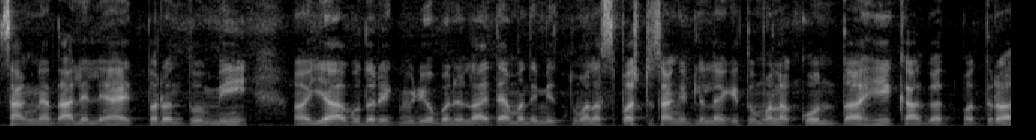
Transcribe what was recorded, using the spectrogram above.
सांगण्यात आलेले आहेत. परंतु मी या अगोदर एक व्हिडिओ बनवला आहे. त्यामध्ये मी तुम्हाला स्पष्ट सांगितलेलं आहे की तुम्हाला कोणताही कागदपत्र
